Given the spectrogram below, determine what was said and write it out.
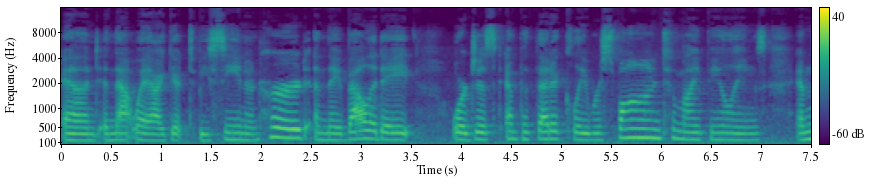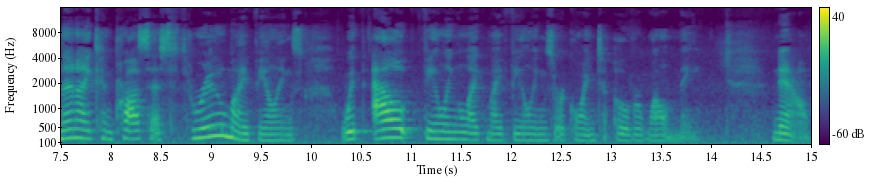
and in that way I get to be seen and heard, and they validate or just empathetically respond to my feelings, and then I can process through my feelings without feeling like my feelings are going to overwhelm me. Now,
